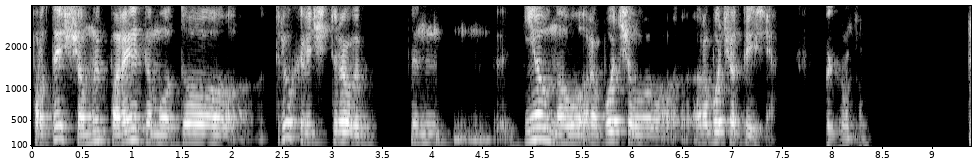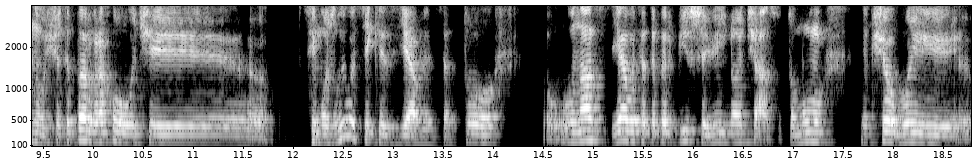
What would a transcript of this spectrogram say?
про те, що ми перейдемо до трьох чи чотирьох днів робочого робочого тижня. Ну що тепер, враховуючи ці можливості, які з'являться, то у нас з'явиться тепер більше вільного часу. Тому, якщо ви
